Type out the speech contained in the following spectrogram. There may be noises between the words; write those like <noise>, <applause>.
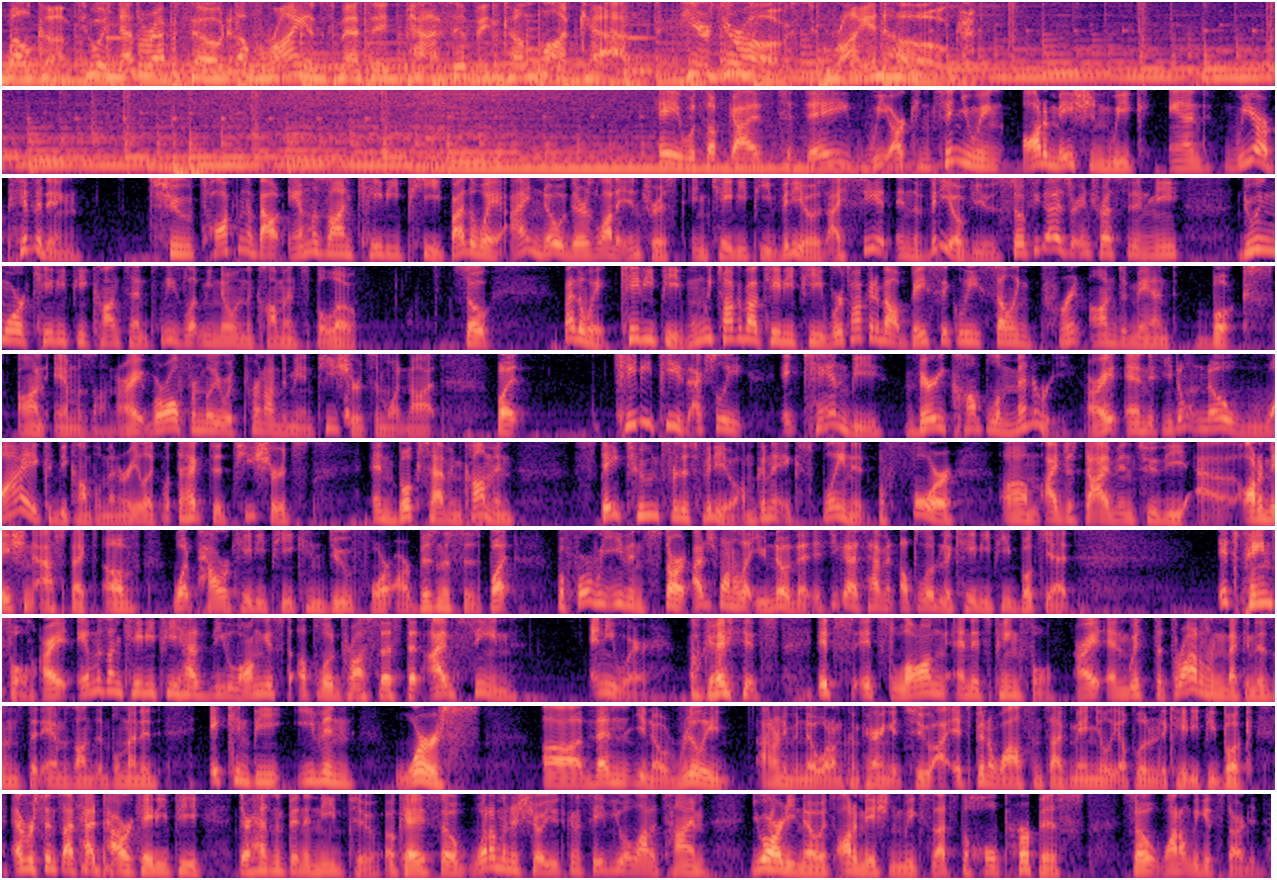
Welcome to another episode of Ryan's Method Passive Income Podcast. Here's your host, Ryan Hogue. Hey, what's up, guys? Today we are continuing Automation Week and we are pivoting to talking about Amazon KDP. By the way, I know there's a lot of interest in KDP videos. I see it in the video views. So if you guys are interested in me doing more KDP content, please let me know in the comments below. So, by the way, KDP, when we talk about KDP, we're talking about basically selling print on demand books on Amazon. All right. We're all familiar with print on demand t shirts and whatnot, but KDP is actually it can be very complimentary. All right. And if you don't know why it could be complimentary, like what the heck do t shirts and books have in common? Stay tuned for this video. I'm going to explain it before um, I just dive into the uh, automation aspect of what Power KDP can do for our businesses. But before we even start, I just want to let you know that if you guys haven't uploaded a KDP book yet, it's painful. All right. Amazon KDP has the longest upload process that I've seen anywhere. <laughs> Okay, it's it's it's long and it's painful. All right, and with the throttling mechanisms that Amazon's implemented, it can be even worse uh, than you know. Really, I don't even know what I'm comparing it to. I, it's been a while since I've manually uploaded a KDP book. Ever since I've had Power KDP, there hasn't been a need to. Okay, so what I'm going to show you, it's going to save you a lot of time. You already know it's automation week, so that's the whole purpose. So why don't we get started?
